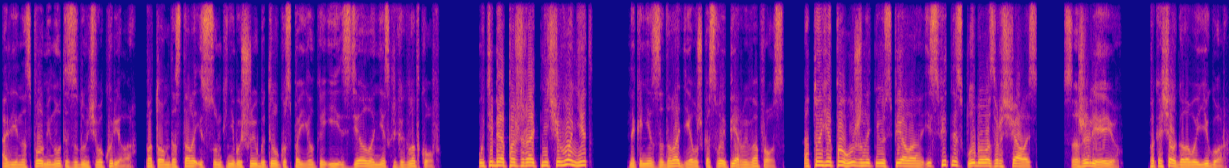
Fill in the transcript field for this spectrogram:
Алина с полминуты задумчиво курила. Потом достала из сумки небольшую бутылку с поилкой и сделала несколько глотков. «У тебя пожрать ничего нет?» Наконец задала девушка свой первый вопрос. «А то я поужинать не успела, из фитнес-клуба возвращалась». «Сожалею», — покачал головой Егор.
